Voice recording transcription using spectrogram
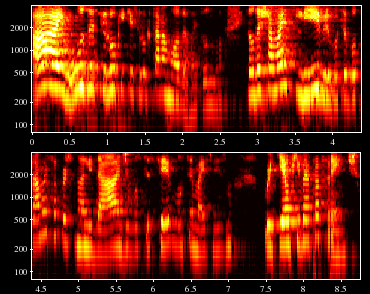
Ai, usa esse look que esse look tá na moda, vai todo mundo. Então deixar mais livre, você botar mais sua personalidade, você ser você mais mesmo, porque é o que vai pra frente.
